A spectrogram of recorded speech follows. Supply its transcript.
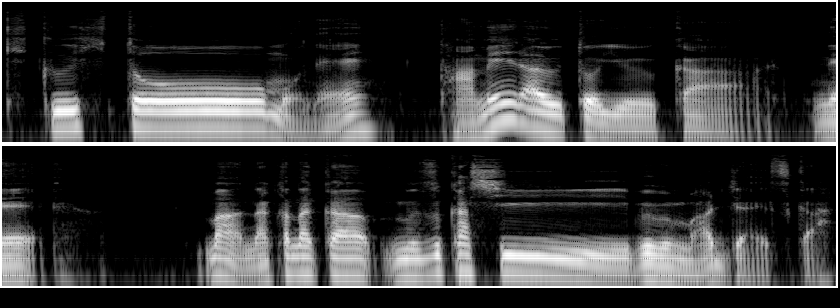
聞く人もね、ためらうというか、ね、まあなかなか難しい部分もあるじゃないですか。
